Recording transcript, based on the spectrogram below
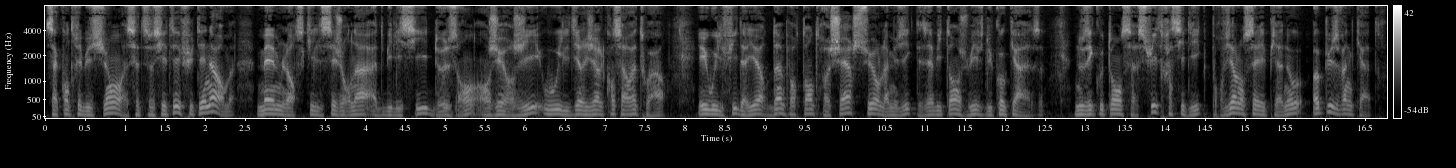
Sa contribution à cette société fut énorme, même lorsqu'il séjourna à Tbilissi deux ans en Géorgie où il dirigea le conservatoire et où il fit d'ailleurs d'importantes recherches sur la musique des habitants juifs du Caucase. Nous écoutons sa suite racidique pour violoncelle et piano, opus 24.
